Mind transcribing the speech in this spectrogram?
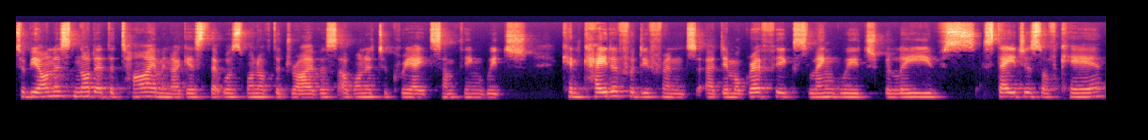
to be honest not at the time and i guess that was one of the drivers i wanted to create something which can cater for different uh, demographics language beliefs stages of care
